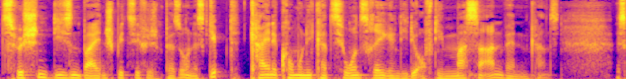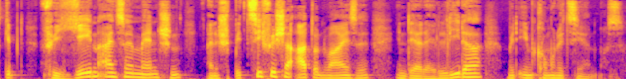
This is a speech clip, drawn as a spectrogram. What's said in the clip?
zwischen diesen beiden spezifischen Personen. Es gibt keine Kommunikationsregeln, die du auf die Masse anwenden kannst. Es gibt für jeden einzelnen Menschen eine spezifische Art und Weise, in der der Leader mit ihm kommunizieren muss.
